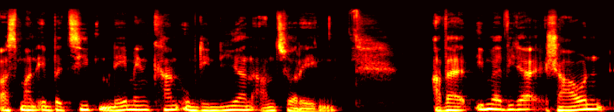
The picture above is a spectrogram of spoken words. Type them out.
was man im Prinzip nehmen kann, um die Nieren anzuregen. Aber immer wieder schauen,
